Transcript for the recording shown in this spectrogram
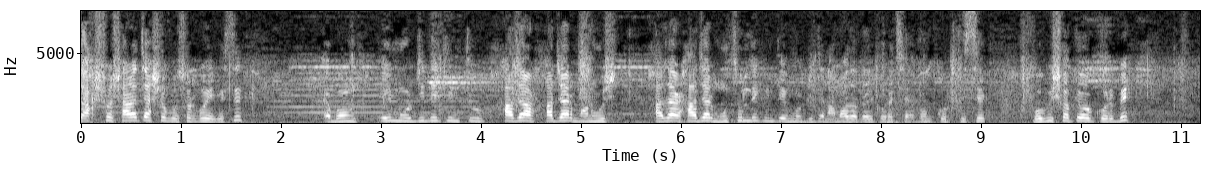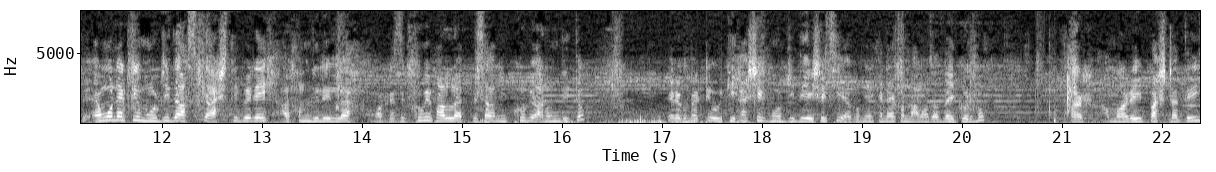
চারশো, সাড়ে চারশো বছর হয়ে গেছে এবং এই মসজিদে কিন্তু হাজার হাজার মানুষ, হাজার হাজার মুসল্লি কিন্তু এই মসজিদে নামাজ আদায় করেছে এবং করতেছে, ভবিষ্যতেও করবে। এমন একটি মসজিদে আজকে আসতে পেরে আলহামদুলিল্লাহ আমার কাছে খুবই ভালো লাগতেছে, আমি খুবই আনন্দিত। এরকম একটি ঐতিহাসিক মসজিদে এসেছি এবং এখানে এখন নামাজ আদায় করব। আর আমার এই পাশটাতেই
